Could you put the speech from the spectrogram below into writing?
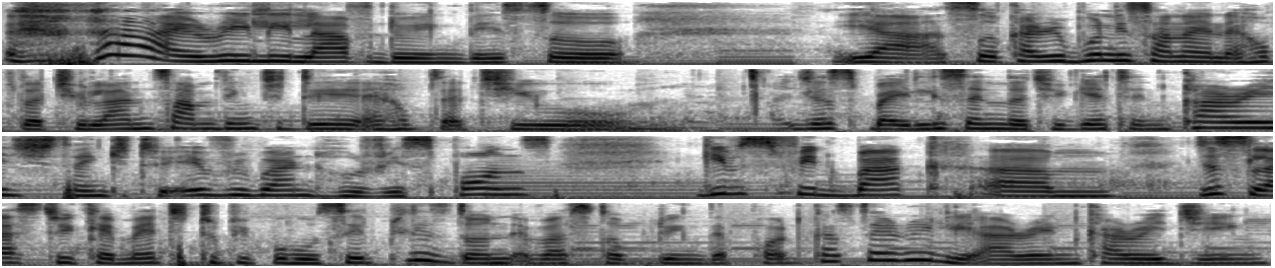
I really love doing this. So yeah, so karibuni sana, and I hope that you learned something today. I hope that you just by listening that you get encouraged thank you to everyone who responds gives feedback um, just last week i met two people who said please don't ever stop doing the podcast they really are encouraging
